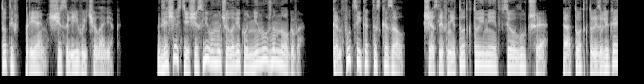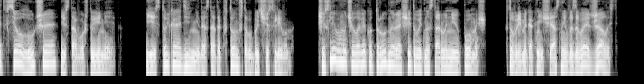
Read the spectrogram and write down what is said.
тот и впрямь счастливый человек». Для счастья счастливому человеку не нужно многого. Конфуций как-то сказал, Счастлив не тот, кто имеет все лучшее, а тот, кто извлекает все лучшее из того, что имеет. Есть только один недостаток в том, чтобы быть счастливым. Счастливому человеку трудно рассчитывать на стороннюю помощь, в то время как несчастный вызывает жалость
